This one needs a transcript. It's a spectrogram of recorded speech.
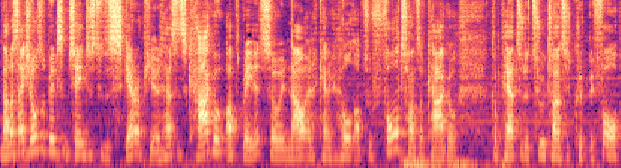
Now there's actually also been some changes to the Scarab here. It has its cargo upgraded, so it now it can hold up to 4 tons of cargo compared to the 2 tons it could before,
